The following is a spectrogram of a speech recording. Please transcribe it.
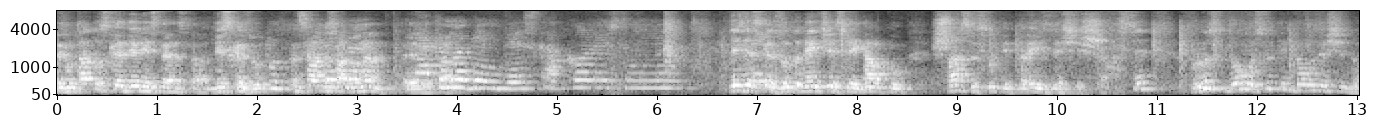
rezultatul scăderii este ăsta, descăzutul, înseamnă să adunăm Dacă rezultatul. mă gândesc, acolo este un... Deci descăzutul de aici este egal cu 636 plus 222.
